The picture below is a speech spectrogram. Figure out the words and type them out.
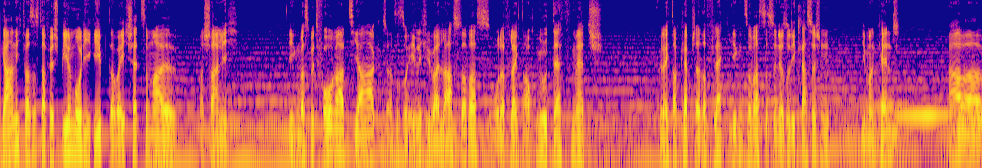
gar nicht, was es da für Spielmodi gibt, aber ich schätze mal wahrscheinlich irgendwas mit Vorratsjagd, also so ähnlich wie bei Last of Us, oder vielleicht auch nur Deathmatch Vielleicht auch Capture the Flag, irgend sowas. Das sind ja so die klassischen, die man kennt. Aber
